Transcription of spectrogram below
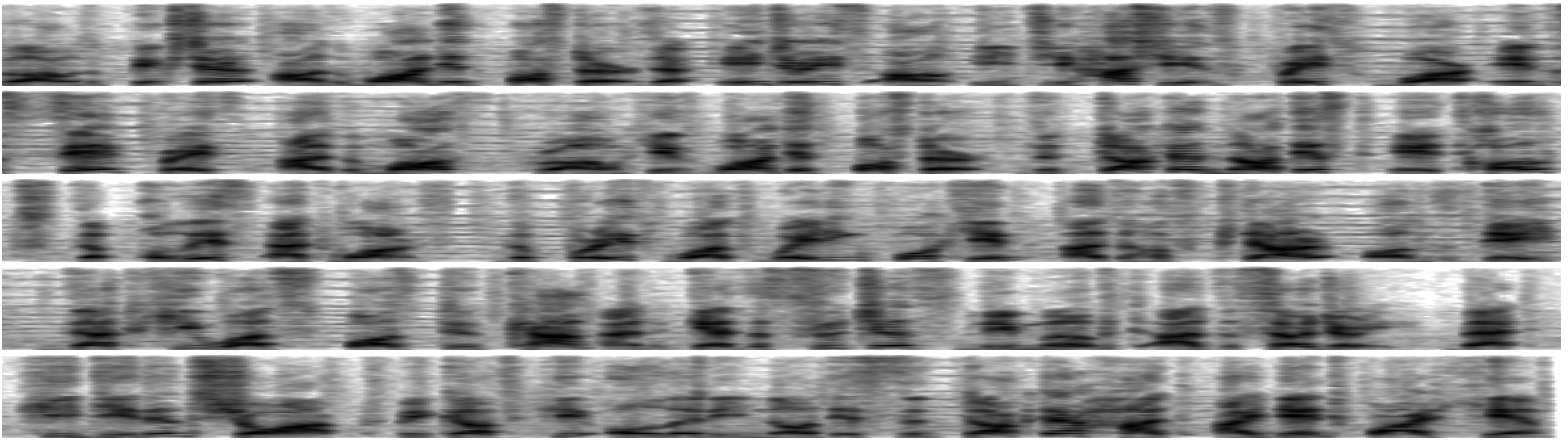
from the picture on the wanted poster. The injuries on Ichihashi's face were in the same place as the marks from his wanted poster. The doctor noticed it, called the police at once. The police was waiting for him at the hospital on the day that he was supposed to come and get the sutures removed at the surgery. But he didn't show up because he already noticed the doctor had identified him,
